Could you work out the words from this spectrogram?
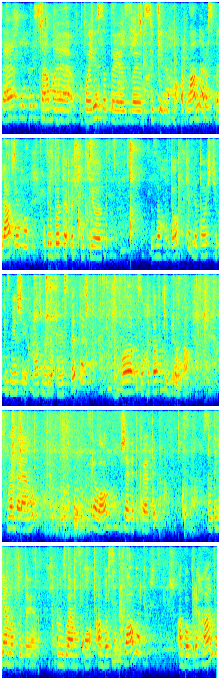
це саме вирізати з суцільного орлана, розпиляти його і зробити ось такі от заготовки для того, щоб пізніше їх можна було помістити в заготовки брелка. Ми беремо брелок, вже відкритий, додаємо туди емблемку або Sunflower, або бригади,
